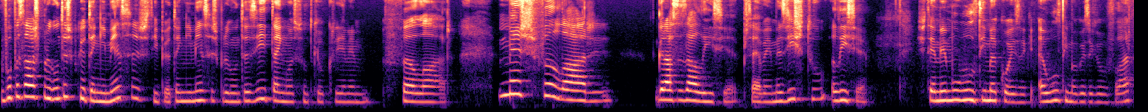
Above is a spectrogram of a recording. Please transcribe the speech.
vou passar às perguntas porque eu tenho imensas, tipo, eu tenho imensas perguntas e tenho um assunto que eu queria mesmo falar. Mas falar graças à Alicia, percebem? Mas isto, Alicia, isto é mesmo a última coisa, a última coisa que eu vou falar,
